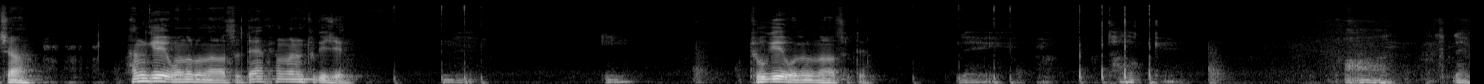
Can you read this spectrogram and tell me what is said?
자, 한 개의 원으로 나눴을 때 평면은 두 개지. 이, 두 개의 원으로 나눴을 때. 네, 다섯 개. 아, 네 개.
